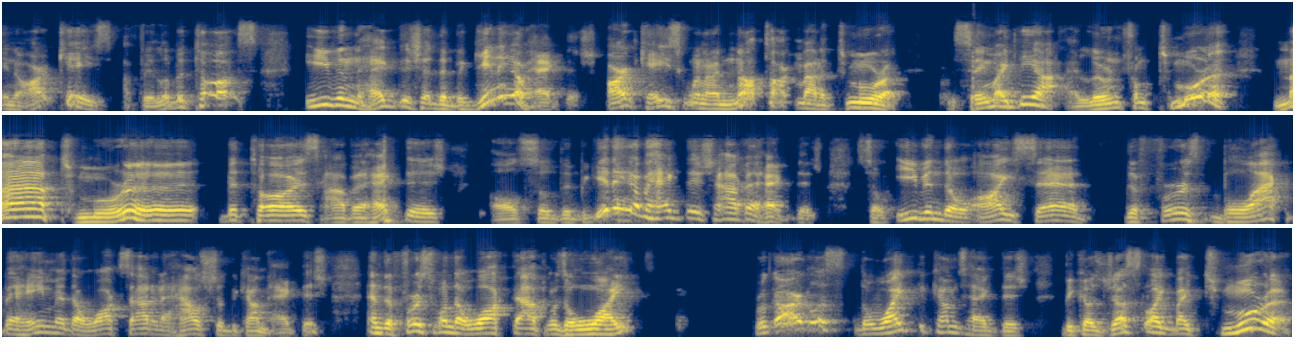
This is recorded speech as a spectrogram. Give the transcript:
In our case, afila betos. Even hegdish at the beginning of hegdish. Our case, when I'm not talking about a tamura, the same idea. I learned from tamura. Ma tamura betos have a hegdish also the beginning of Hektish have a Hektish. So even though I said the first black behemoth that walks out of the house should become Hektish, and the first one that walked out was a white, regardless, the white becomes Hektish because just like by Tmura,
